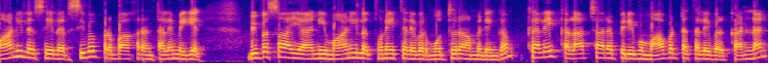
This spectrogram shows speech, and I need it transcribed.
மாநில செயலர் சிவபிரபாகரன் தலைமையில் விவசாய அணி மாநில துணைத் தலைவர் முத்துராமலிங்கம் கலை கலாச்சார பிரிவு மாவட்ட தலைவர் கண்ணன்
